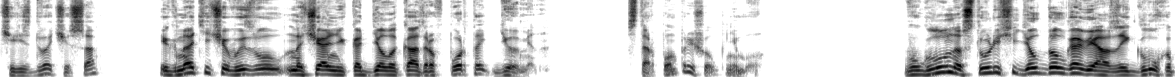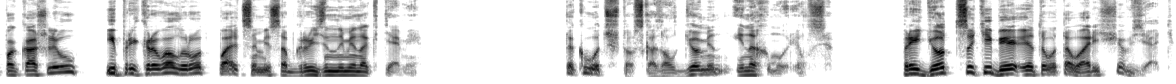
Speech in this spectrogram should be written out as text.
Через два часа Игнатьича вызвал начальник отдела кадров порта Демин. Старпом пришел к нему. В углу на стуле сидел долговязый, глухо покашливал и прикрывал рот пальцами с обгрызенными ногтями. «Так вот что», — сказал Демин и нахмурился. «Придется тебе этого товарища взять».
